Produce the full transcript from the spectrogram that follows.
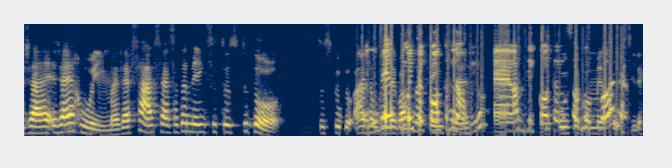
já, já é ruim, mas é fácil essa também se tu estudou. Se tu estudou. Ah, não tem vejo negócio na conta, não, né? viu? É, de conta não sou muito boa, não.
